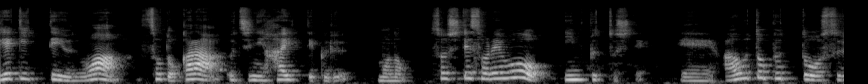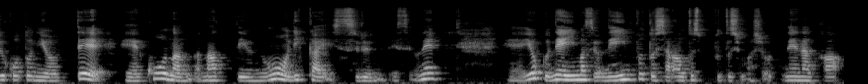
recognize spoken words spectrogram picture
激っていうのは、外から内に入ってくるもの。そしてそれをインプットして、えー、アウトプットをすることによって、えー、こうなんだなっていうのを理解するんですよね。えー、よくね、言いますよね。インプットしたらアウトプットしましょうね。なんか、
